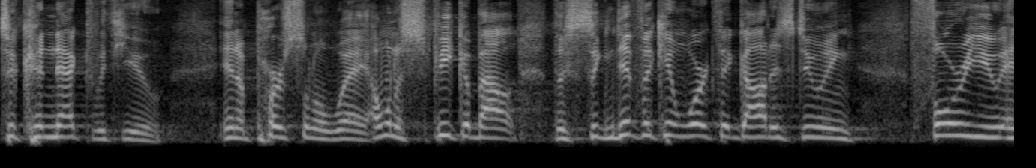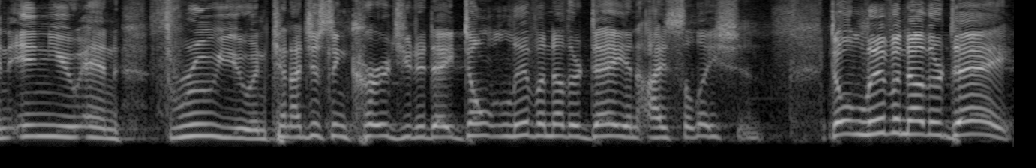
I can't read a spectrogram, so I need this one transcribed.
to connect with you in a personal way. I want to speak about the significant work that God is doing for you and in you and through you. And can I just encourage you today don't live another day in isolation. Don't live another day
